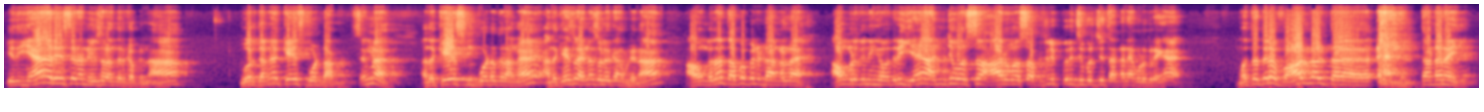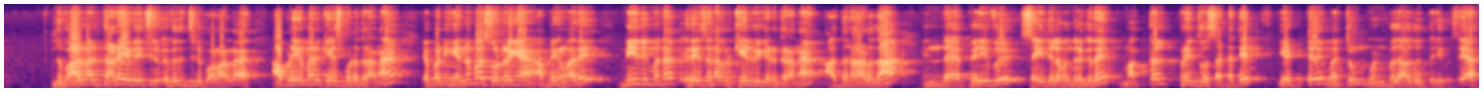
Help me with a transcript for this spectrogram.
இது ஏன் ரீசன் நியூஸ்ல வந்திருக்கு அப்படின்னா ஒருத்தங்க கேஸ் போட்டாங்க. சரிங்களா? அந்த கேஸ் போட்டுக்கிறாங்க அந்த கேஸ்ல என்ன சொல்லிருக்காங்க அப்படின்னா அவங்க தான் தப்பு பண்ணிட்டாங்கல்ல. அவங்களுக்கு நீங்க வந்துட்டு ஏன் அஞ்சு வருஷம் ஆறு வருஷம் அப்படின்னு சொல்லி பிரிச்சு பிரிச்சு தண்டனை கொடுக்குறீங்க? மொத்தத்துல வாழ்நாள் த- தண்டனை இந்த வாழ்நாள் தடையை விதிச்சுட்டு விதிச்சுட்டு போலாம்ல? அப்படிங்கிற மாதிரி கேஸ் போட்டுக்கிறாங்க. இப்ப நீங்க என்னப்பா சொல்றீங்க? அப்படிங்கிற மாதிரி நீதிமன்றம் ரீசனா ஒரு கேள்வி கேட்கிறாங்க அதனாலதான் இந்த பிரிவு செய்தியில வந்திருக்குது. மக்கள் பிரதிநிதித்துவ சட்டத்தின் எட்டு மற்றும் ஒன்பதாவது பிரிவு. சரியா?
